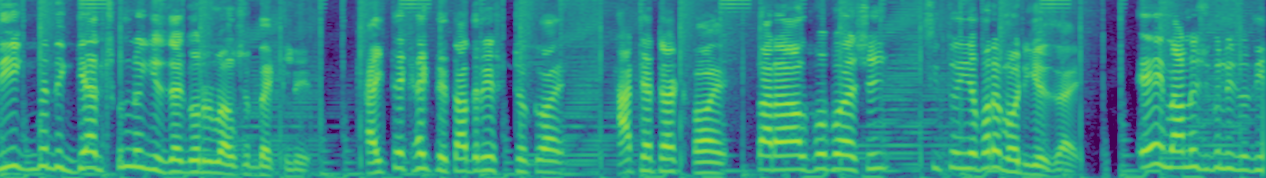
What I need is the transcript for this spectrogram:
দিক বেদিক জ্ঞান শূন্য গিয়ে যায় গরুর মাংস দেখলে। খাইতে খাইতে তাদের স্ট্রোক হয় হার্ট অ্যাটাক হয়, তারা অল্প বয়সেই শীত হয়ে পরে মরিয়ে যায়। এই মানুষগুলি যদি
